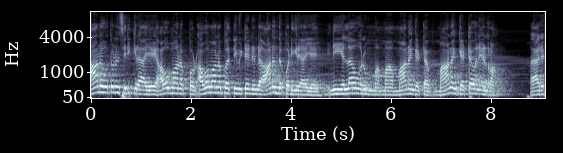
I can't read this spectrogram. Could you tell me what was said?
ஆணவத்துடன் சிரிக்கிறாயே அவமானப்ப அவமானப்படுத்தி விட்டேன் என்று ஆனந்தப்படுகிறாயே நீ எல்லாம் ஒரு ம- ம- மானம் கெட்ட மானம் கெட்டவனேன்றான் யாரு?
